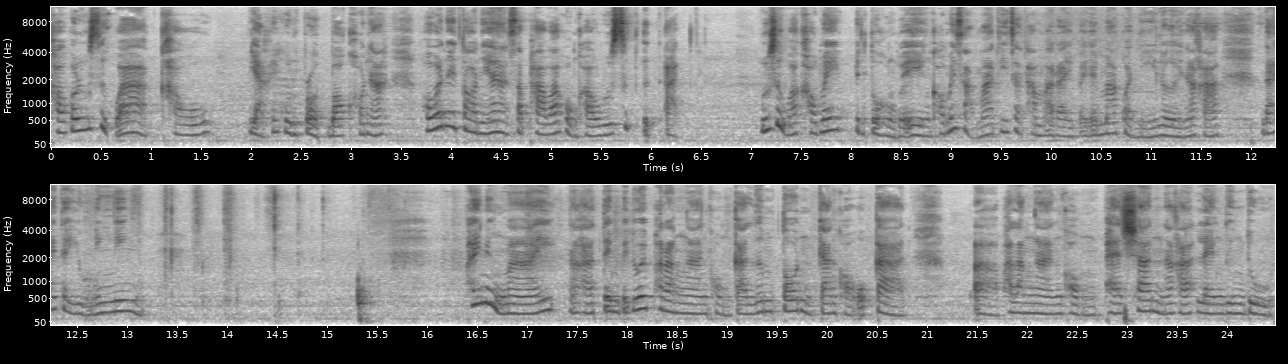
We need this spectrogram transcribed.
เขาก็รู้สึกว่าเขา อยากให้คุณปลดบล็อกเขานะ เพราะว่าในตอนนี้สภาวะของเขารู้สึกอึดอัด รู้สึกว่าเขาไม่เป็นตัวของตัวเอง เขาไม่สามารถที่จะทำอะไรไปได้มากกว่านี้เลยนะคะ ได้แต่อยู่นิ่งๆไพ่หนึ่งไม้นะคะ เต็มไปด้วยพลังงานของการเริ่มต้น การขอโอกาสพลังงานของ passion นะคะ แรงดึงดูด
